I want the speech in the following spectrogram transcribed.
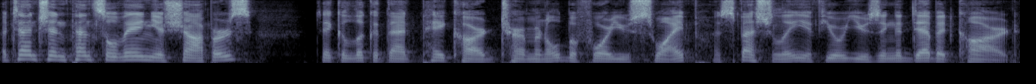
Attention, Pennsylvania shoppers. Take a look at that pay card terminal before you swipe, especially if you're using a debit card.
